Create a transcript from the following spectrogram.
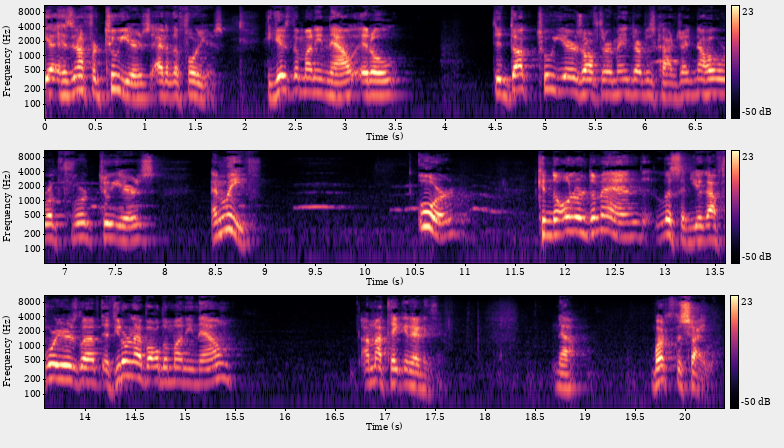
has enough for two years out of the four years. He gives the money now; it'll deduct two years off the remainder of his contract. Now he'll work for two years and leave. Or can the owner demand? Listen, you got four years left. If you don't have all the money now, I'm not taking anything. Now, what's the shaila?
